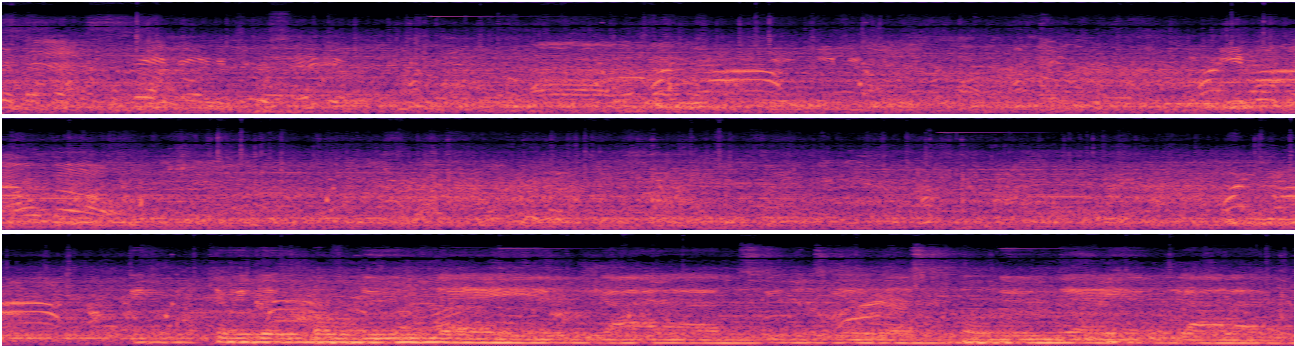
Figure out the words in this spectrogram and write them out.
Can we give Balloon Day and Jada to the tier list? Day and Jada.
